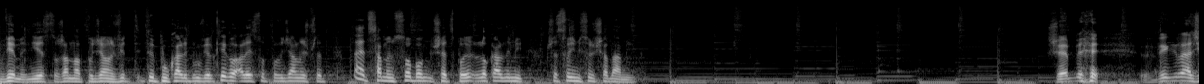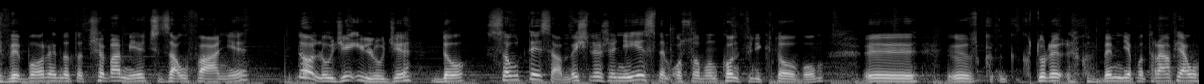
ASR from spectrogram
Wiemy, nie jest to żadna odpowiedzialność wi- typu kalibru wielkiego, ale jest to odpowiedzialność przed nawet samym sobą, przed lokalnymi, przed swoimi sąsiadami. Żeby wygrać wybory, no to trzeba mieć zaufanie do ludzi i ludzie do sołtysa. Myślę, że nie jestem osobą konfliktową, yy, yy, który bym nie potrafiał,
